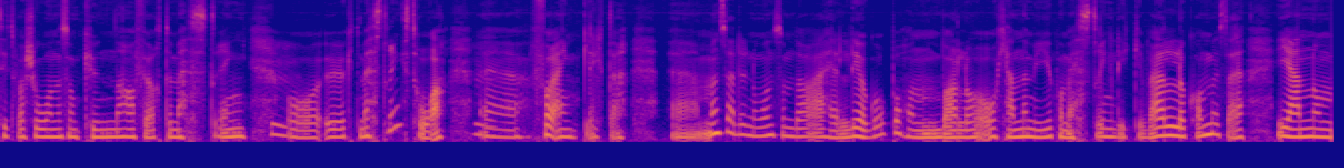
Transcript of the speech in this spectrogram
situasjoner som kunne ha ført til mestring mm. og økt mestringstroa mm. eh, for enkelte. Eh, men så er det noen som da er heldige og går på håndball og, og kjenner mye på mestring likevel og kommer seg gjennom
